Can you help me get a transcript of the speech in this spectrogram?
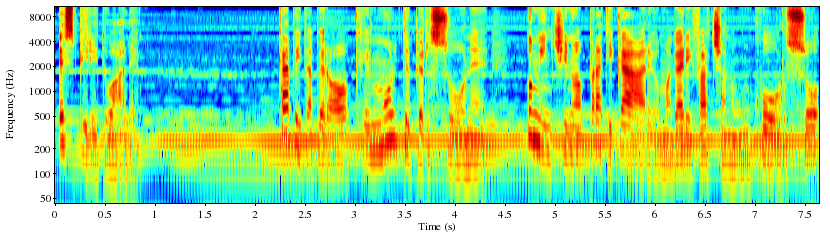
e spirituale. Capita però che molte persone comincino a praticare o magari facciano un corso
